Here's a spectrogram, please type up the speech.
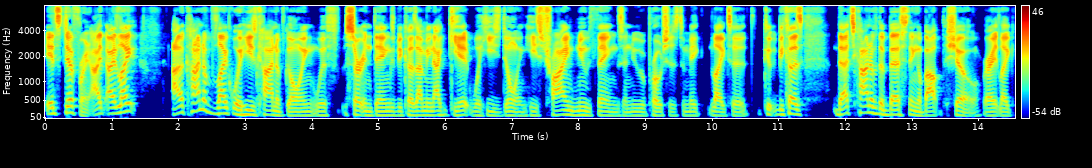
it's different. I i like I kind of like where he's kind of going with certain things because I mean I get what he's doing. He's trying new things and new approaches to make like to because that's kind of the best thing about the show, right? Like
